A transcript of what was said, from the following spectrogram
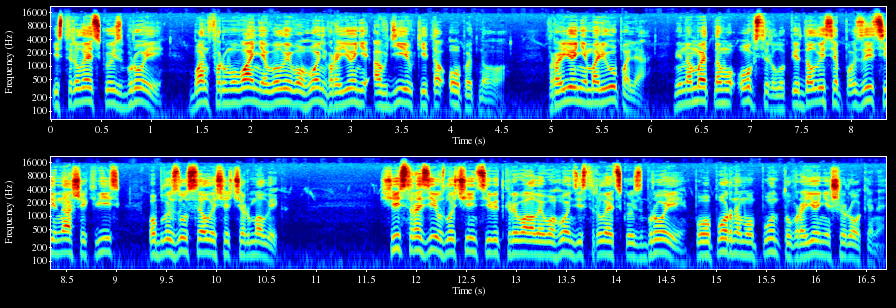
і стрілецької зброї банформування вели вогонь в районі Авдіївки та Опитного. В районі Маріуполя мінометному обстрілу піддалися позиції наших військ поблизу селища Чермалик. Шість разів злочинці відкривали вогонь зі стрілецької зброї по опорному пункту в районі Широкине.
